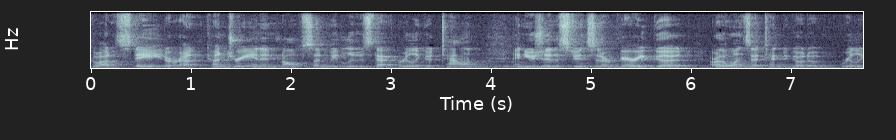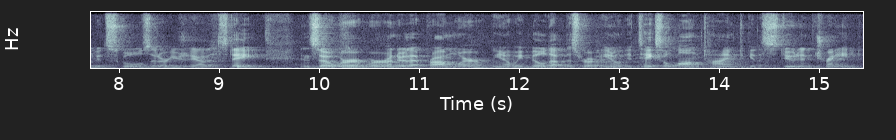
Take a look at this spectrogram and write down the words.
go out of state or out of country, and then all of a sudden we lose that really good talent. And usually the students that are very good are the ones that tend to go to really good schools that are usually out of the state. And so we're, we're under that problem where, you know, we build up this, you know, it takes a long time to get a student trained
